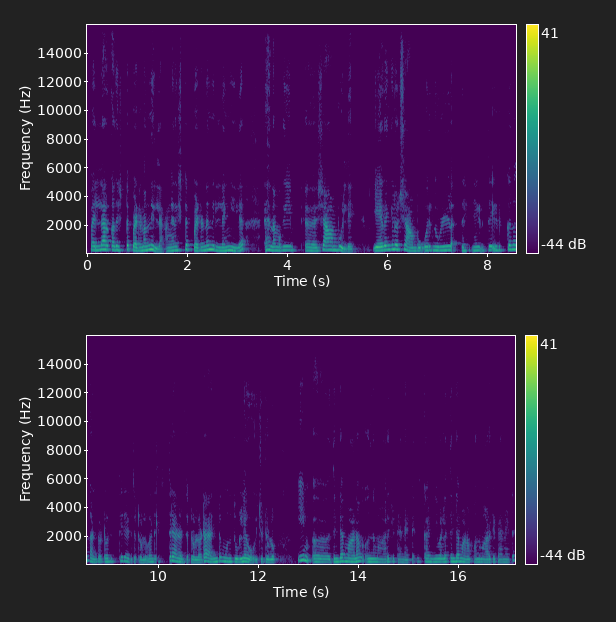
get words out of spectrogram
അപ്പോൾ എല്ലാവർക്കും അത് ഇഷ്ടപ്പെടണം എന്നില്ല അങ്ങനെ ഇഷ്ടപ്പെടണമെന്നില്ലെങ്കിൽ നമുക്ക് ഈ ഷാമ്പു ഇല്ലേ ഏതെങ്കിലും ഒരു ഷാമ്പു ഒരു നുള്ള ഞാൻ എടുത്ത് എടുക്കുന്ന കണ്ടോട്ടോ ഒരു ഇത്തിരി എടുത്തിട്ടുള്ളൂ. കണ്ടില്ല? ഇത്രയാണ് എടുത്തിട്ടുള്ളൂ കേട്ടോ. രണ്ട് മൂന്ന് തുള്ളേ ഒഴിച്ചിട്ടുള്ളൂ ഈ ഇതിന്റെ മണം ഒന്ന് മാറി കിട്ടാനായിട്ട് ഈ കഞ്ഞിവെള്ളത്തിന്റെ മണം ഒന്ന് മാറി കിട്ടാനായിട്ട്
